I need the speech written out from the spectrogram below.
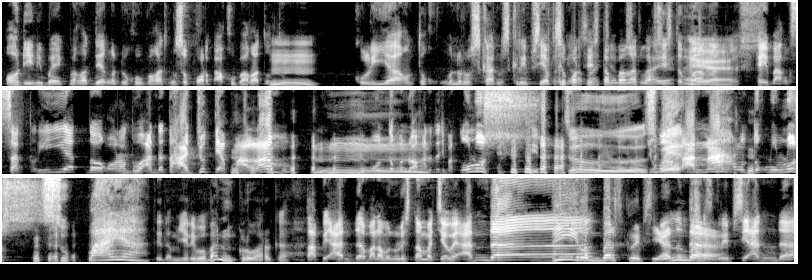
oh dia ini baik banget dia ngedukung banget nge-support aku banget untuk Hmm. Kuliah untuk meneruskan skripsi apa Support macam. banget Support lah ya. system banget. Yes. Hei bangsat lihat dong orang tua anda tahajud tiap malam Hmm. untuk mendoakan anda cepat lulus. itu Jual tanah untuk lulus. supaya tidak menjadi beban keluarga. Tapi anda malah menulis nama cewek anda Di lembar skripsi Di Anda. lembar skripsi anda.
